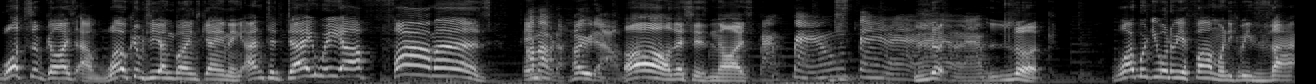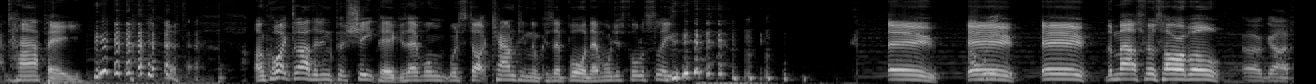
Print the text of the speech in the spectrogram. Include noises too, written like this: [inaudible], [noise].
What's up, guys, and welcome to Young Bones Gaming. And today we are farmers. In- I'm having a hoedown. oh, this is nice. Look. Look. Why wouldn't you want to be a farmer when you can be that happy? [laughs] I'm quite glad they didn't put sheep here because everyone would start counting them because they're bored and everyone would just fall asleep. [laughs] ooh, ooh, ooh. The mouse feels horrible. Oh god.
